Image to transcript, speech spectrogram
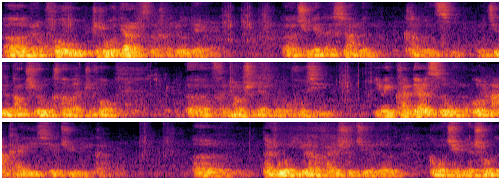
呃，然后这是我第二次看这个电影，呃，去年在厦门看过一次，我记得当时我看完之后，呃，很长时间不能呼吸。因为看第二次，我能够拉开一些距离感，呃，但是我依然还是觉得跟我去年说的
